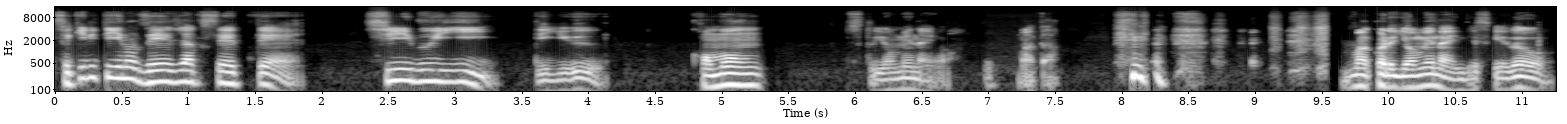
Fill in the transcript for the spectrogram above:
セキュリティの脆弱性って CVE っていうコモン、ちょっと読めないわ。また。まあこれ読めないんですけど、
